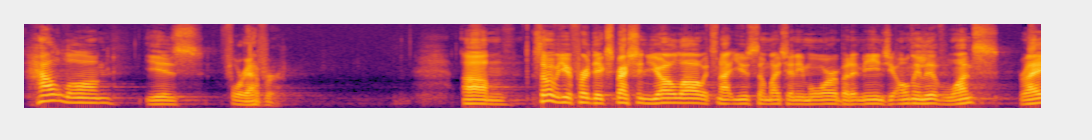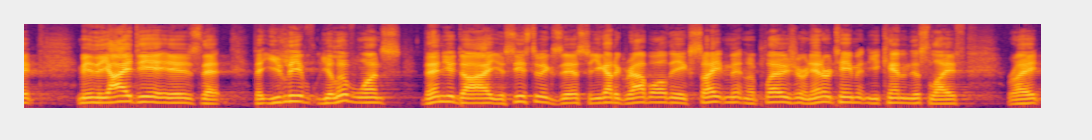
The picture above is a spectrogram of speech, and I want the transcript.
How long is forever? Um, some of you have heard the expression YOLO. It's not used so much anymore, but it means you only live once, right? I mean, the idea is that, that you, live, you live once, then you die, you cease to exist, so you got to grab all the excitement and the pleasure and entertainment you can in this life, right?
